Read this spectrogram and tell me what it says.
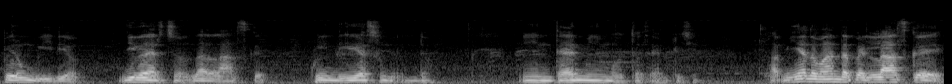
per un video diverso dall'ask quindi riassumendo in termini molto semplici. La mia domanda per l'ask è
